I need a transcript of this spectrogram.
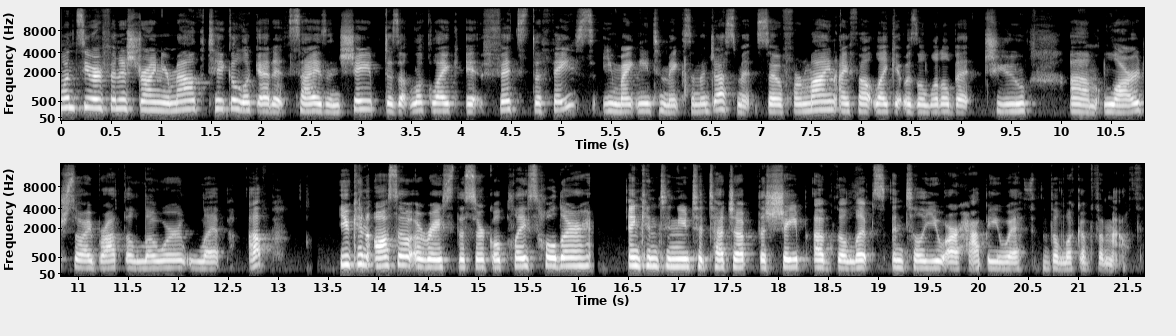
Once you are finished drawing your mouth, take a look at its size and shape. Does it look like it fits the face? You might need to make some adjustments. So for mine, I felt like it was a little bit too um, large, so I brought the lower lip up. You can also erase the circle placeholder and continue to touch up the shape of the lips until you are happy with the look of the mouth.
